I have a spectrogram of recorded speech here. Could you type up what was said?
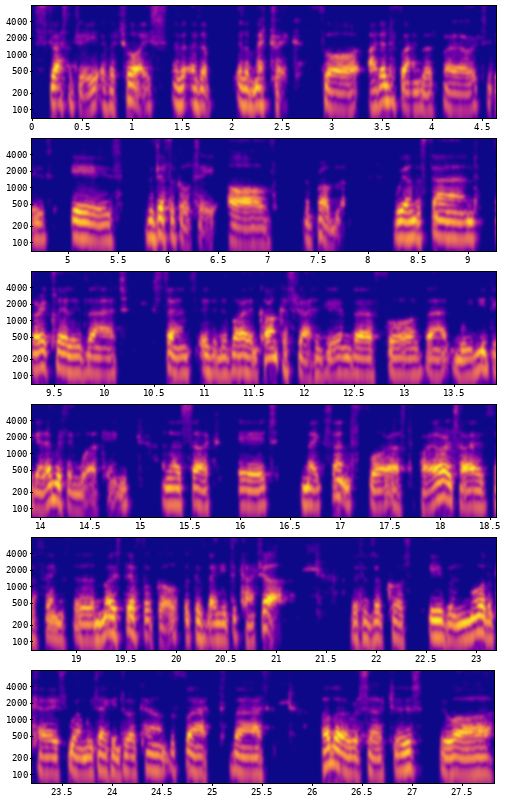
strategy, as a choice, as a, as a metric for identifying those priorities is the difficulty of the problem we understand very clearly that SENS is a divide and conquer strategy, and therefore that we need to get everything working. And as such, it makes sense for us to prioritize the things that are the most difficult because they need to catch up. This is, of course, even more the case when we take into account the fact that other researchers who are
